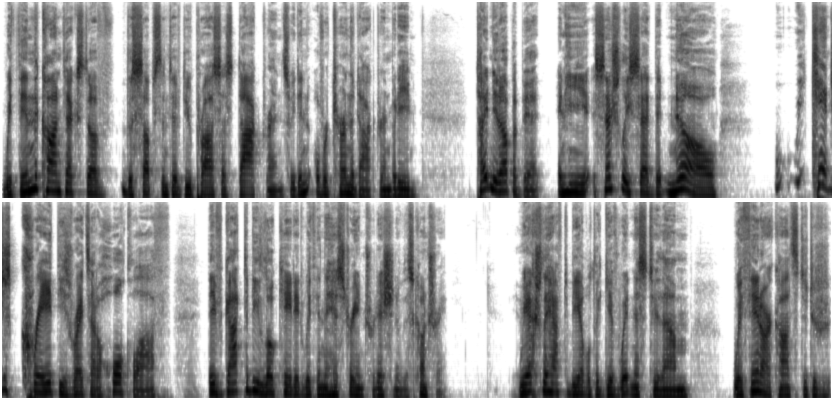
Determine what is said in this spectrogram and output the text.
within the context of the substantive due process doctrine, so he didn't overturn the doctrine, but he tightened it up a bit. And he essentially said that no, we can't just create these rights out of whole cloth. They've got to be located within the history and tradition of this country. Yeah. We actually have to be able to give witness to them within our constitu-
